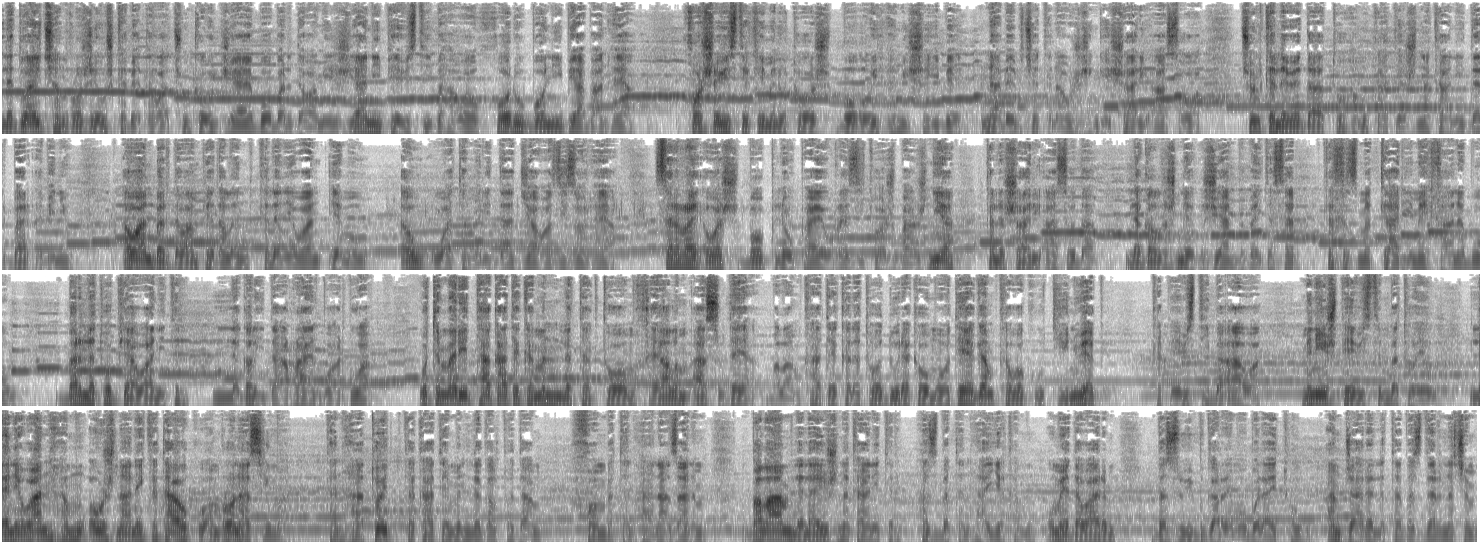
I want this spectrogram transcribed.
لە دوای چەند ڕۆژێ وشکەبێتەوە چونکە وگیایە بۆ بەردەوامی ژیانی پێویستی بە هەوا و خۆر و بۆنی بیابان هەیە خۆشەویستەکەی من و تۆش بۆ ئەوەی هەمیشەیی بێ نابێ بچێتە ناو ژینگەی شاری ئاسۆوە چونکە لەوێدا تۆ هەموو کاتێ ژنەکانی دەربار ئەبینی و ئەوان بەردەوام پێدەڵێن کە لە نێوان ئێمە و ئەو واتە مەریددا جیاوازی زۆر هەیە سەرەڕای ئەوەش بۆ پلە و پایە و ڕێزی تۆش باش نییە کە لە شاری ئاسۆدا لەگەڵ ژنێک ژیان ببەیتە سەر کە خزمەتکاری مەیخانە بووە و بەر لە تۆ پیاوانی تر لەگەڵیدا ڕایانبواردووە. وتم، مەرید، تا کاتێک کە من لە تەک تۆم خەیاڵم ئاسوودەیە، بەڵام کاتێک کە لە تۆ دوورەکەومەوە تێیەگەم کە وەکوو تینووێک، کە پێویستی بە ئاوە، منیش پێویستم بە تۆیە و لە نێوان هەموو ئەو ژنانەی کە تاوەکو ئەمڕۆ ناسیومە، تەنها تۆیت کە کاتێ من لەگەڵ تۆدام خۆم بە تەنها نازانم، بەڵام لە لای ژنەکانی تر هەست بە تەنهاییەکەم و ئومێدەوارم بە زووی بگەڕێمەوە بۆ لای تۆ و ئەمجارە لە تەبەس دەرنەچم.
